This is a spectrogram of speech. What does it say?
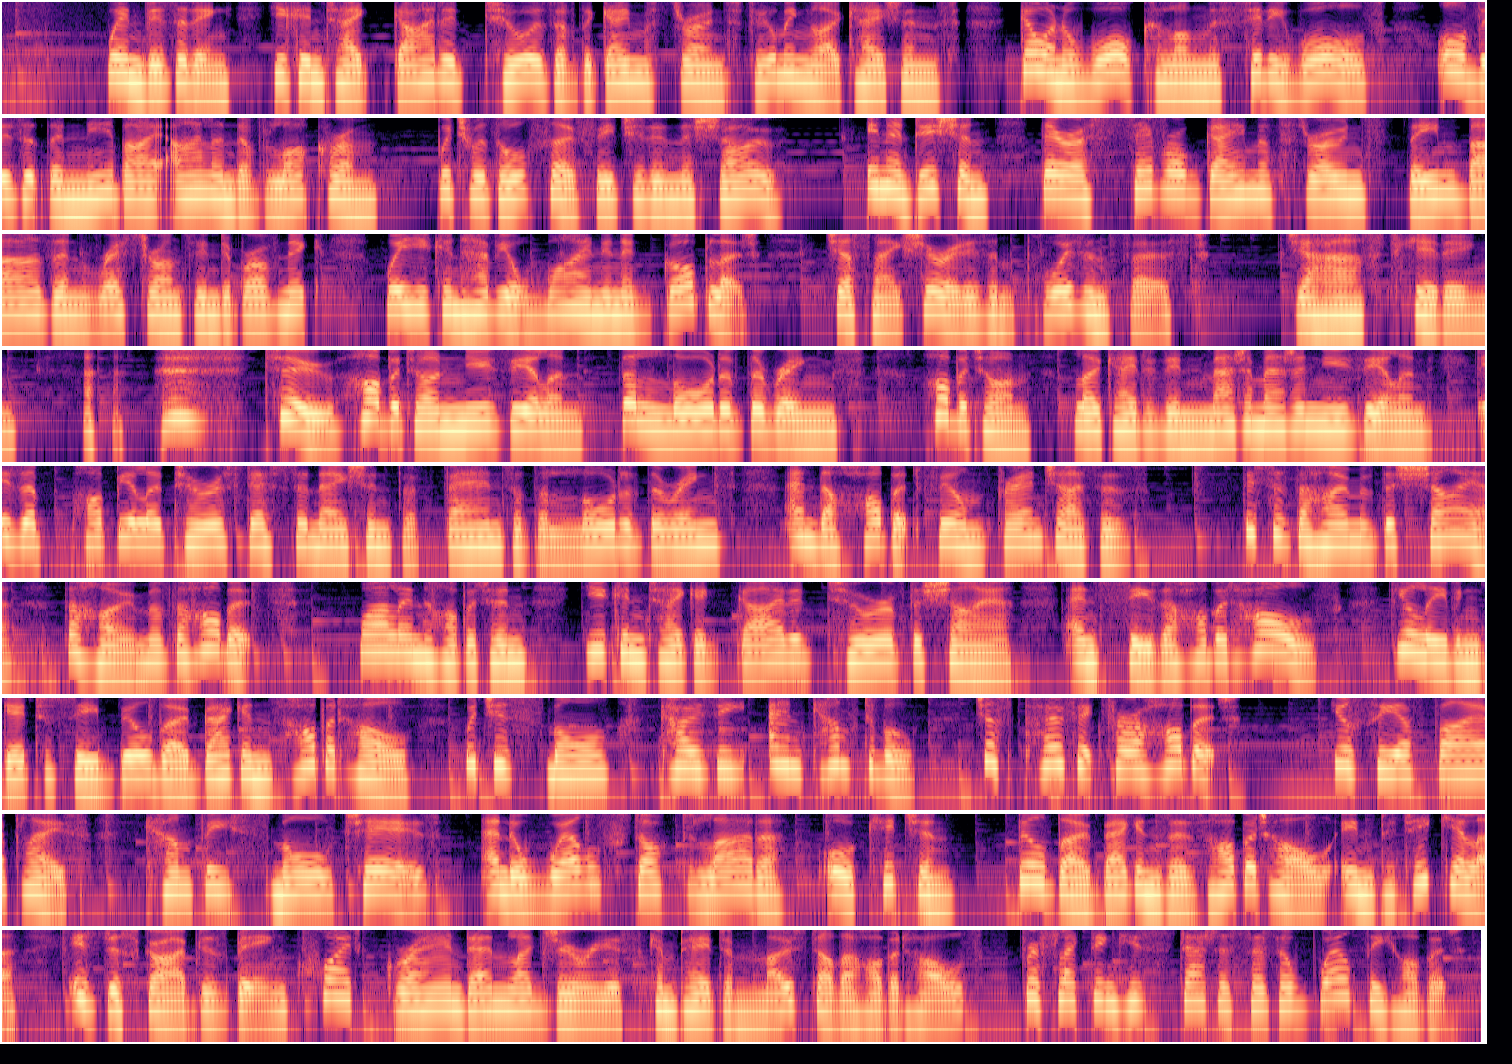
When visiting, you can take guided tours of the Game of Thrones filming locations, go on a walk along the city walls, or visit the nearby island of Lokrum, which was also featured in the show. In addition, there are several Game of Thrones themed bars and restaurants in Dubrovnik where you can have your wine in a goblet. Just make sure it isn't poisoned first. Just kidding. 2. Hobbiton, New Zealand, The Lord of the Rings. Hobbiton, located in Matamata, New Zealand, is a popular tourist destination for fans of The Lord of the Rings and the Hobbit film franchises. This is the home of the Shire, the home of the Hobbits. While in Hobbiton, you can take a guided tour of the Shire and see the Hobbit holes. You'll even get to see Bilbo Baggins' Hobbit hole, which is small, cosy, and comfortable, just perfect for a hobbit. You'll see a fireplace, comfy small chairs, and a well stocked larder or kitchen. Bilbo Baggins' Hobbit Hole, in particular, is described as being quite grand and luxurious compared to most other Hobbit holes, reflecting his status as a wealthy hobbit.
